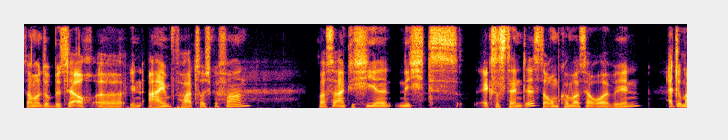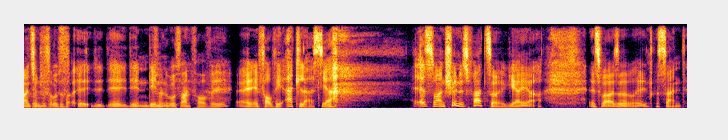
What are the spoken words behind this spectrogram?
sag mal, du bist ja auch äh, in einem Fahrzeug gefahren, was eigentlich hier nicht existent ist. Darum können wir es ja auch erwähnen. Ah, du meinst den, äh, den, den, Schönen Gruß an VW. Äh, den VW Atlas, ja. Es war ein schönes Fahrzeug, ja, ja. Es war also interessant.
